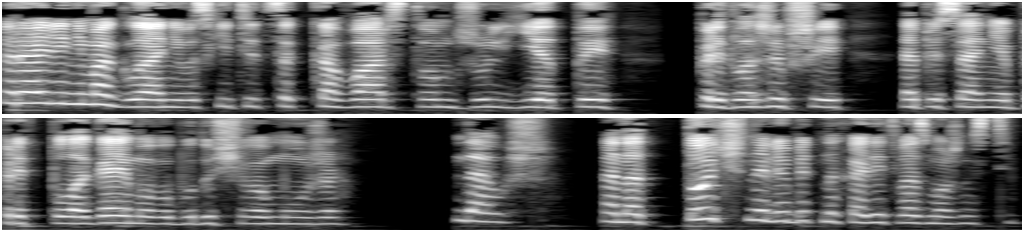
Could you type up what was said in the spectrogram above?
Райли не могла не восхититься коварством Джульетты, предложившей описание предполагаемого будущего мужа. Да уж, она точно любит находить возможности.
